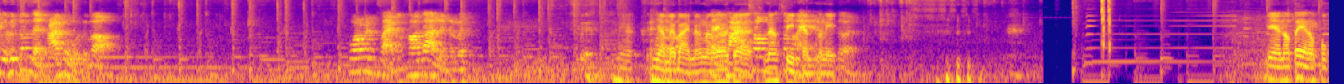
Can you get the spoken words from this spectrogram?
คือพี่ต้องใส่ท้ายหมูหรือเปล่า เพราะว่ามันใส่มันเข้าได้เลยนะเว้ยเนี่ยยามบ่ายๆน้องๆก็จะนั่งซีนกันตรงนี้ เนี่ยน้องเต้น้องฟุก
